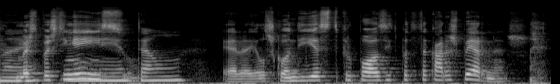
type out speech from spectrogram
é? mas depois tinha E isso. Então. Era, ele escondia-se de propósito para te atacar as pernas.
